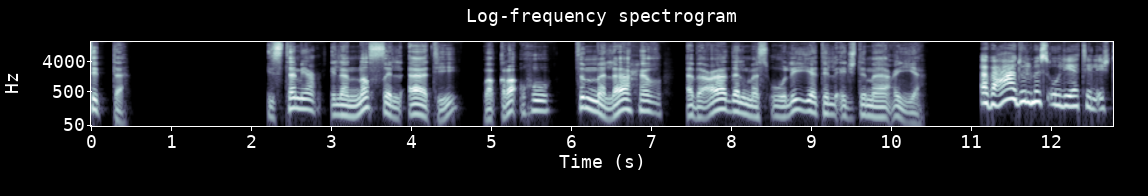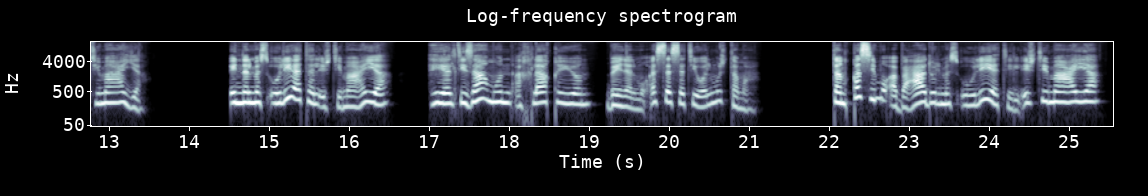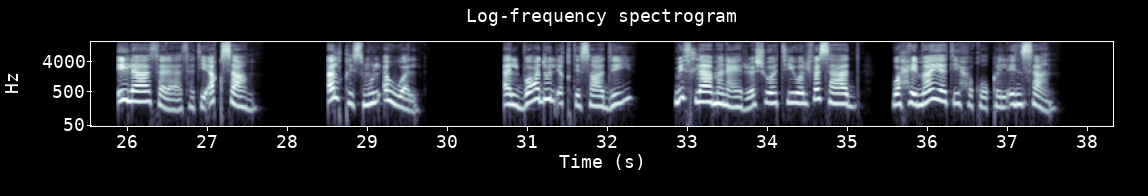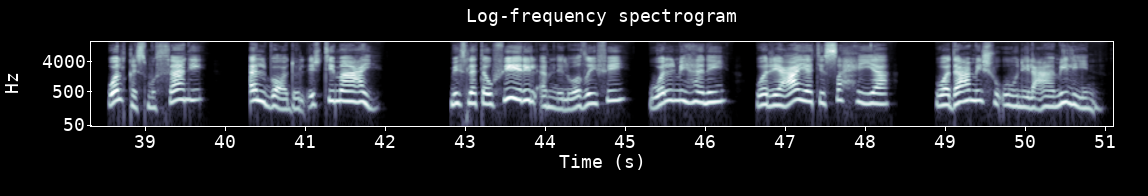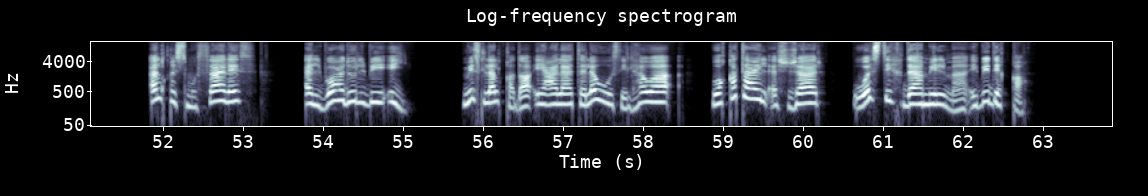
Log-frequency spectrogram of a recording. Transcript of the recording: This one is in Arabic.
ستة استمع إلى النص الآتي واقرأه ثم لاحظ أبعاد المسؤولية الاجتماعية أبعاد المسؤولية الاجتماعية إن المسؤولية الاجتماعية هي التزام أخلاقي بين المؤسسة والمجتمع. تنقسم أبعاد المسؤولية الاجتماعية إلى ثلاثة أقسام. القسم الأول: البعد الاقتصادي مثل منع الرشوة والفساد وحماية حقوق الإنسان. والقسم الثاني: البعد الاجتماعي مثل توفير الأمن الوظيفي والمهني والرعاية الصحية ودعم شؤون العاملين القسم الثالث البعد البيئي مثل القضاء على تلوث الهواء وقطع الأشجار واستخدام الماء بدقة.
